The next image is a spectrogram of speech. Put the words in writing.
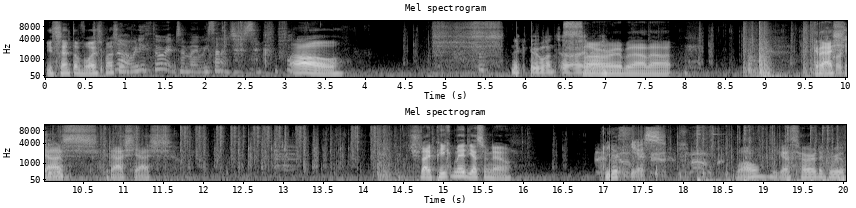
You sent a voice message? No, when you threw it to me, we sent it to a two second voice. Oh, Nick, do you want uh, sorry about that. Gracias. Gracias. Should I peek mid? Yes or no? Yes. Yes. Well, you guys heard the group.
